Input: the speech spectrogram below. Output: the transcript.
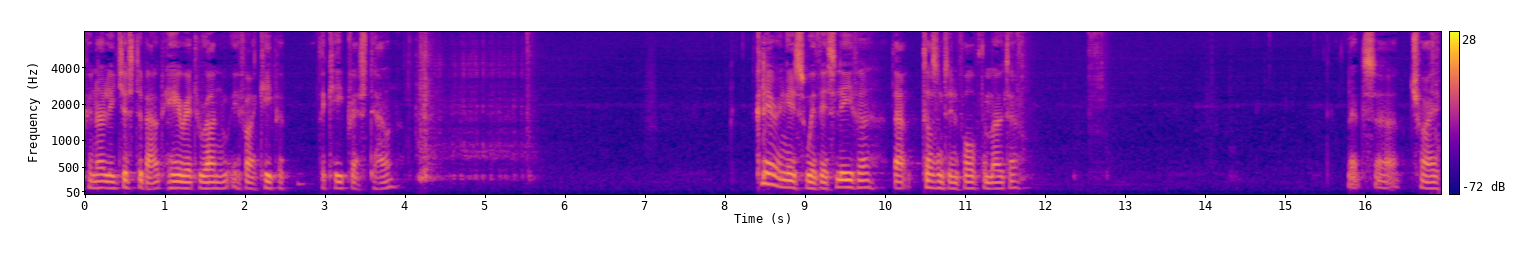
You can only just about hear it run if I keep a, the key pressed down. Clearing is with this lever, that doesn't involve the motor. Let's uh, try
